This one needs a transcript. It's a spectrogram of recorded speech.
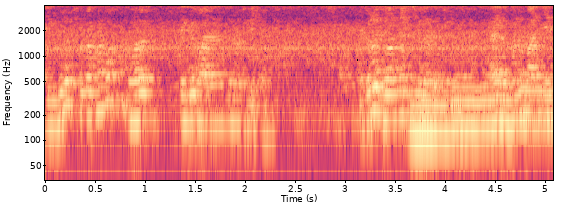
এইগুলো ছোটখাটো ঘরে থেকে বাজারে করে ঠিক আছে এগুলো জনজন ছেড়ে দেবে হ্যাঁ এগুলো বাজিয়ে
